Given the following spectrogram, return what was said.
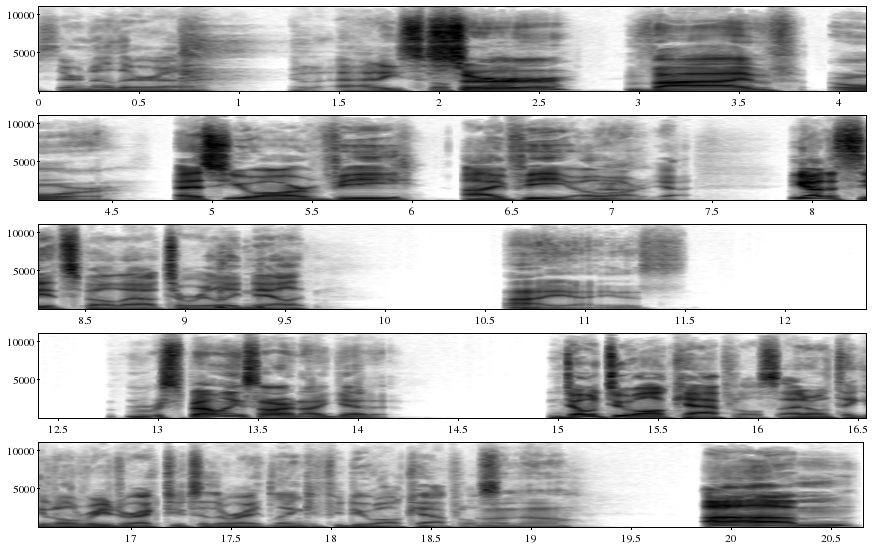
is there another? Uh, how do you spell survivor? Survive or S U R V I V O R. Yeah. You got to see it spelled out to really nail it. ah yeah, it's, spelling's hard. I get it. Don't do all capitals. I don't think it'll redirect you to the right link if you do all capitals. Oh no. Um,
